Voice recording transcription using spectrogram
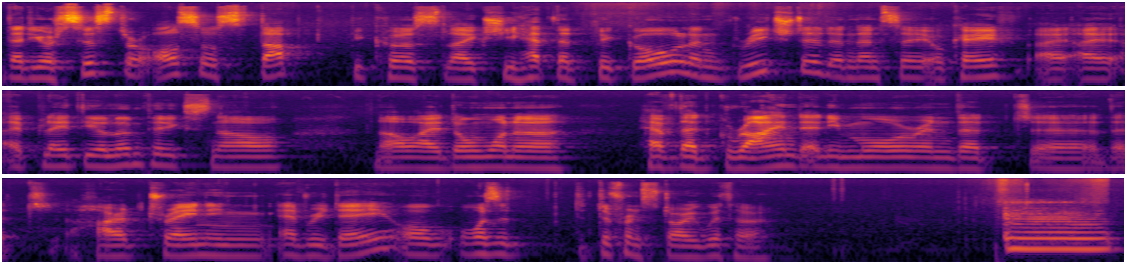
that your sister also stopped because like she had that big goal and reached it and then say okay i, I, I played the olympics now now i don't want to have that grind anymore and that uh, that hard training every day, or was it a different story with her? Mm,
